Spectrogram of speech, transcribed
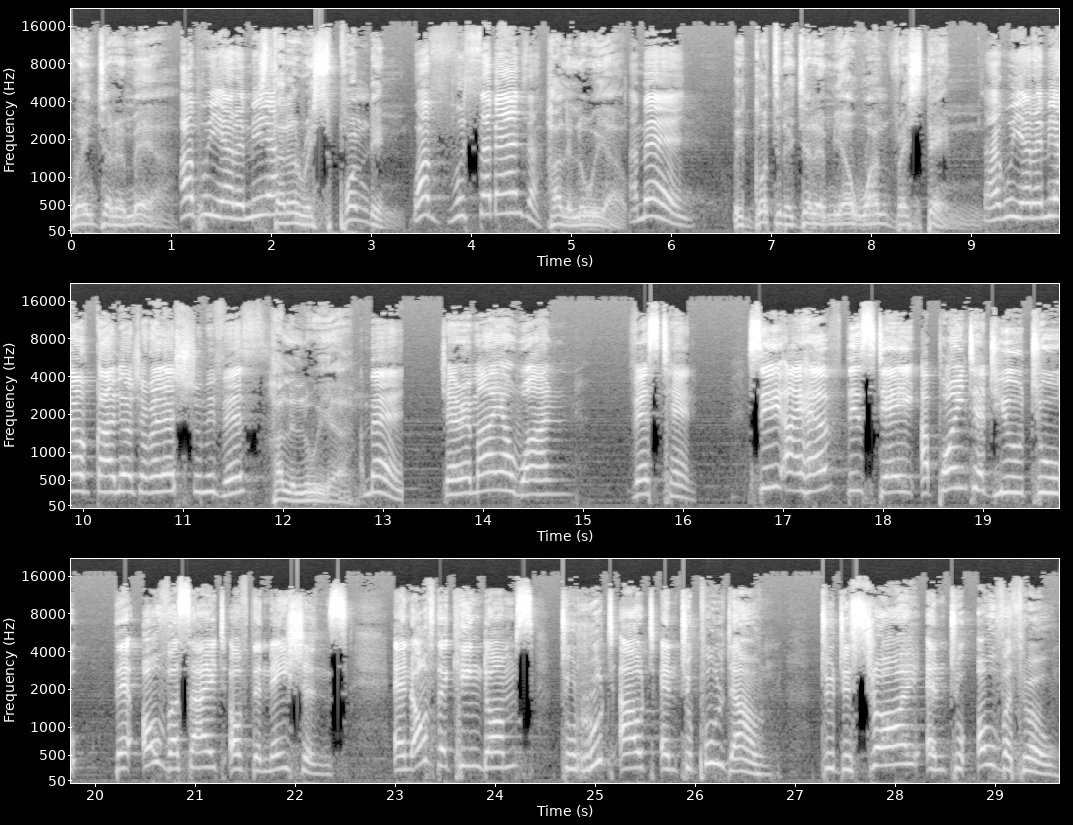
When Jeremiah started responding. Hallelujah. amen We go to the Jeremiah 1 verse 10. sakuyeremiya oqala uyotsho kweleshumi ivesi Hallelujah. amen Jeremiah 1, verse 10. See, I have this day appointed you to the oversight of the nations and of the kingdoms to root out and to pull down, to destroy and to overthrow,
